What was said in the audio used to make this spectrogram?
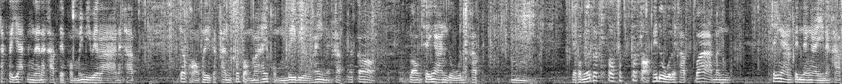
สักระยะหนึ่งแล้วนะครับ แต่ผมไม่มีเวลานะครับ เจ้าของผลิตภัณฑ์เขาส่งมาให้ผมรีวิวให้นะครับ แล้วก็ลองใช้งานดูนะครับ อืม เดี๋ยวผมจะทดทดทดสอบให้ดูเลยครับ ว่ามันใช้งานเป็นยังไงนะครับ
